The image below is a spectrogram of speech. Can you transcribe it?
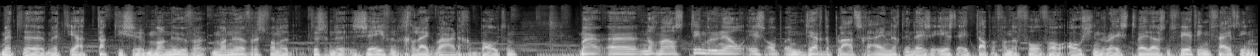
met, eh, met ja, tactische manoeuvre, manoeuvres van de, tussen de zeven gelijkwaardige boten... Maar nogmaals, Team Brunel is op een derde plaats geëindigd... in deze eerste etappe van de Volvo Ocean Race 2014-15.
